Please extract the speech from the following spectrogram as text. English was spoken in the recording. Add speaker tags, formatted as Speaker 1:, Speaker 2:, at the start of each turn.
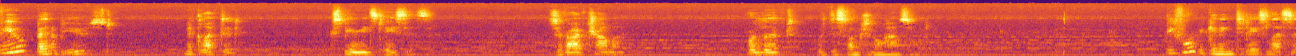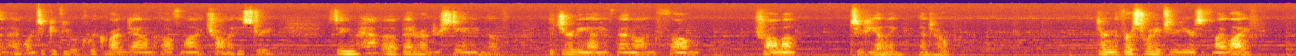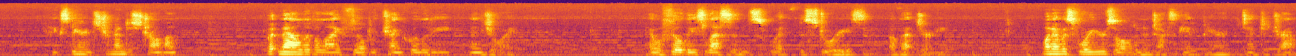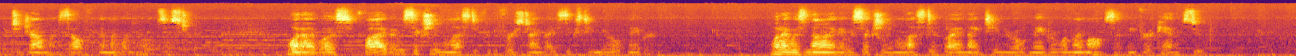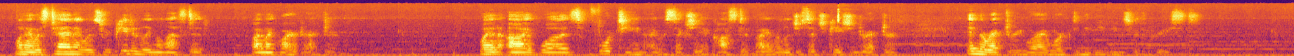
Speaker 1: Have you been abused, neglected, experienced ACEs, survived trauma, or lived with dysfunctional household? Before beginning today's lesson, I want to give you a quick rundown of my trauma history so you have a better understanding of the journey I have been on from trauma to healing and hope. During the first 22 years of my life, I experienced tremendous trauma, but now live a life filled with tranquility and joy. I will fill these lessons with the stories of that journey. When I was four years old, an intoxicated parent attempted to drown, to drown myself and my one year old sister. When I was five, I was sexually molested for the first time by a 16 year old neighbor. When I was nine, I was sexually molested by a 19 year old neighbor when my mom sent me for a can of soup. When I was 10, I was repeatedly molested by my choir director. When I was 14, I was sexually accosted by a religious education director in the rectory where I worked in the evenings for the priests.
